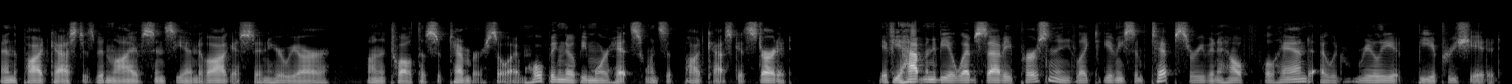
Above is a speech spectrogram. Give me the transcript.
and the podcast has been live since the end of August. And here we are on the 12th of September. So I'm hoping there'll be more hits once the podcast gets started. If you happen to be a web savvy person and you'd like to give me some tips or even a helpful hand, I would really be appreciated.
